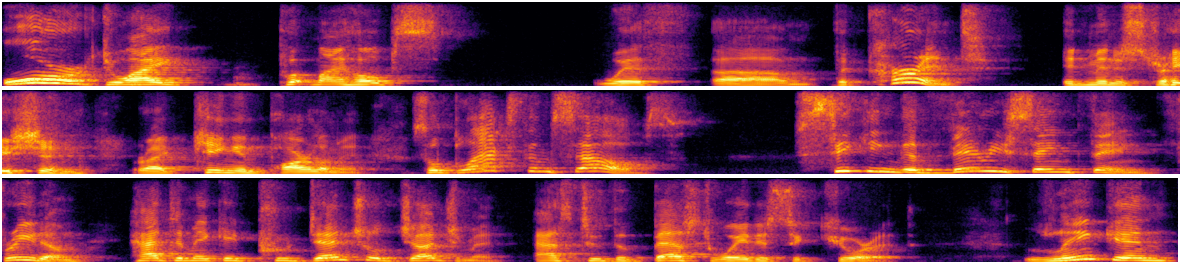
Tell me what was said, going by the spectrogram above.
or do i put my hopes with um, the current administration right king and parliament so blacks themselves seeking the very same thing freedom had to make a prudential judgment as to the best way to secure it lincoln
